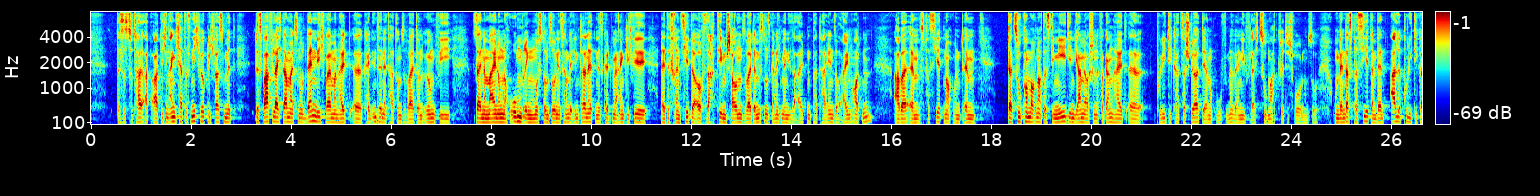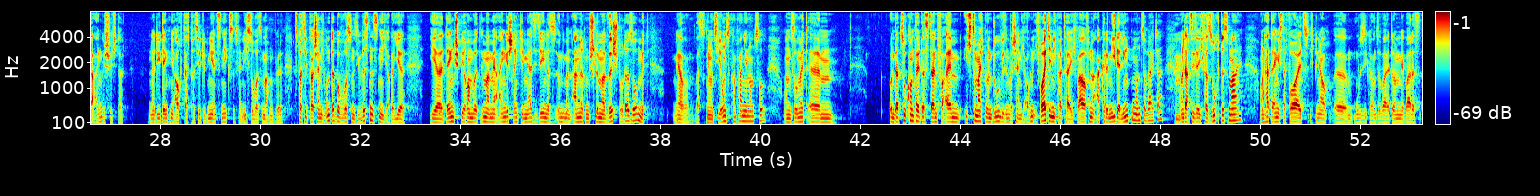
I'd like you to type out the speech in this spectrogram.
das ist total abartig. Und eigentlich hat es nicht wirklich was mit, das war vielleicht damals notwendig, weil man halt äh, kein Internet hat und so weiter und irgendwie seine Meinung nach oben bringen musste und so. Und jetzt haben wir Internet und jetzt könnten wir eigentlich viel äh, differenzierter auf Sachthemen schauen und so weiter, müssen uns gar nicht mehr in diese alten Parteien so einordnen. Aber ähm, es passiert noch. Und ähm, dazu kommt auch noch, dass die Medien, die haben ja auch schon in der Vergangenheit äh, Politiker zerstört, deren Ruf, ne, wenn die vielleicht zu machtkritisch wurden und so. Und wenn das passiert, dann werden alle Politiker eingeschüchtert. Ne, die denken ja auch, was passiert mit mir als nächstes, wenn ich sowas machen würde. Das passiert wahrscheinlich unterbewusst und sie wissen es nicht, aber ihr, ihr Denkspielraum wird immer mehr eingeschränkt, je mehr sie sehen, dass es irgendjemand anderen schlimmer wischt oder so, mit ja, was Denunzierungskampagnen und so. Und somit, ähm, und dazu kommt halt, dass dann vor allem ich zum Beispiel und du, wir sind wahrscheinlich auch nicht, ich wollte in die Partei, ich war auf einer Akademie der Linken und so weiter mhm. und dachte, ich versuche das mal und hatte eigentlich davor, als ich bin ja auch äh, Musiker und so weiter und mir war das,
